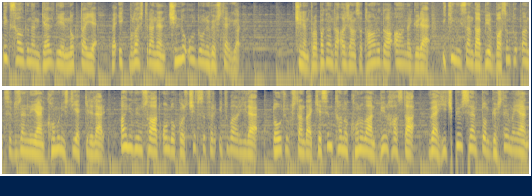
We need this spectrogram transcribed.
ilk salgının geldiği noktayı ve ilk bulaştıranın Çinli olduğunu gösteriyor. Çin'in propaganda ajansı Tanrı Dağı ağına göre 2 Nisan'da bir basın toplantısı düzenleyen komünist yetkililer aynı gün saat 19.00 itibariyle Doğu Türkistan'da kesin tanı konulan bir hasta ve hiçbir semptom göstermeyen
